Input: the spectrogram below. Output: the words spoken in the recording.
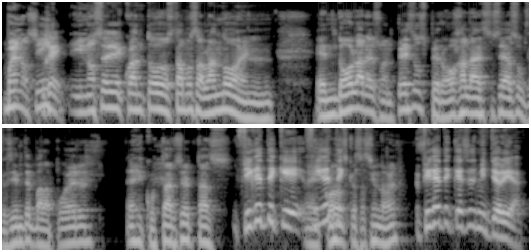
bueno, sí, y no sé de cuánto estamos hablando en, en dólares o en pesos, pero ojalá eso sea suficiente para poder ejecutar ciertas Fíjate que, eh, fíjate cosas que está haciendo él. Fíjate que esa es mi teoría.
